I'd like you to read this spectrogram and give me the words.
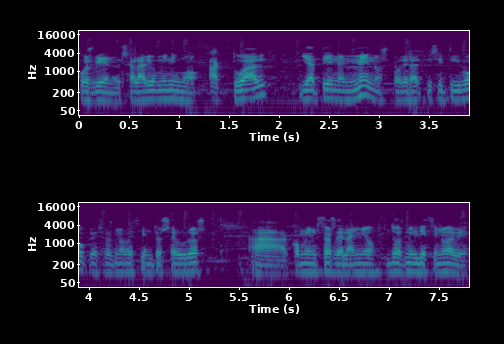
Pues bien, el salario mínimo actual ya tiene menos poder adquisitivo que esos 900 euros a comienzos del año 2019.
